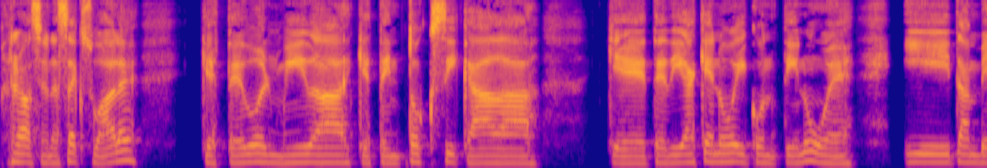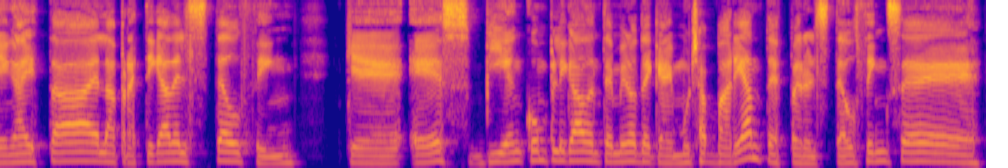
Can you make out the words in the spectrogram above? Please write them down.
relaciones sexuales, que esté dormida, que esté intoxicada, que te diga que no y continúe. Y también ahí está la práctica del stealthing, que es bien complicado en términos de que hay muchas variantes, pero el stealthing se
